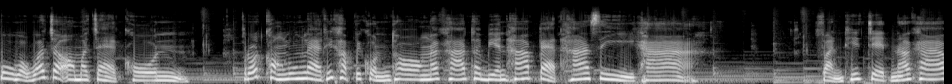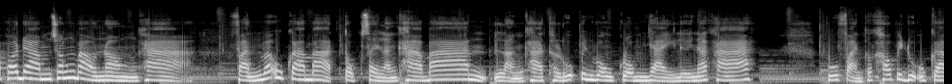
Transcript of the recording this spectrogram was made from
ปู่บอกว่าจะเอามาแจกคนรถของลุงแหล่ที่ขับไปขนทองนะคะ ทะเบียน 5854 ค่ะ ฝันที่ 7 นะคะพ่อดำช่องเบาหน่องค่ะ ฝันว่าอุกาบาตตกใส่หลังคาบ้าน หลังคาทะลุเป็นวงกลมใหญ่เลยนะคะ ผู้ฝันก็เข้าไปดูอุกา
